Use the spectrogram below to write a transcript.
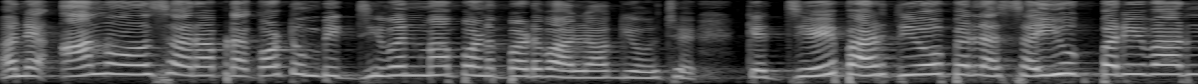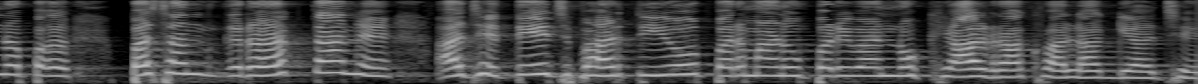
અને આનો અસર આપણા કૌટુંબિક જીવનમાં પણ પડવા લાગ્યો છે કે જે ભારતીયો પહેલાં સંયુક્ત પરિવારનો પસંદ રાખતા ને આજે તે જ ભારતીયો પરમાણુ પરિવારનો ખ્યાલ રાખવા લાગ્યા છે.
